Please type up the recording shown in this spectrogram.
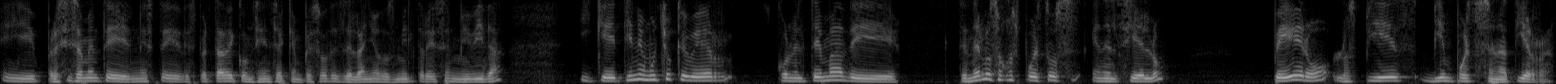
eh, precisamente en este despertar de conciencia que empezó desde el año 2003 en mi vida y que tiene mucho que ver con el tema de tener los ojos puestos en el cielo, pero los pies bien puestos en la tierra.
